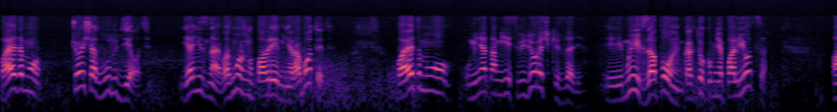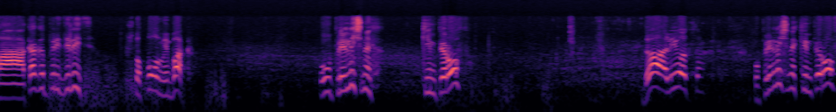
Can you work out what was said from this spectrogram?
Поэтому, что я сейчас буду делать? Я не знаю, возможно, по времени работает. Поэтому у меня там есть ведерочки сзади и мы их заполним, как только у меня польется. А как определить, что полный бак? У приличных кемперов, да, льется. У приличных кемперов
